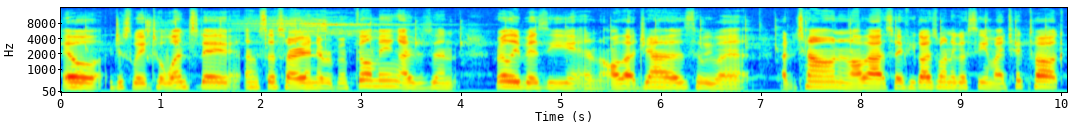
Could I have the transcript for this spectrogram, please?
it'll just wait till Wednesday. I'm so sorry I've never been filming. I was been really busy and all that jazz. So we went out of town and all that. So if you guys want to go see my TikTok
